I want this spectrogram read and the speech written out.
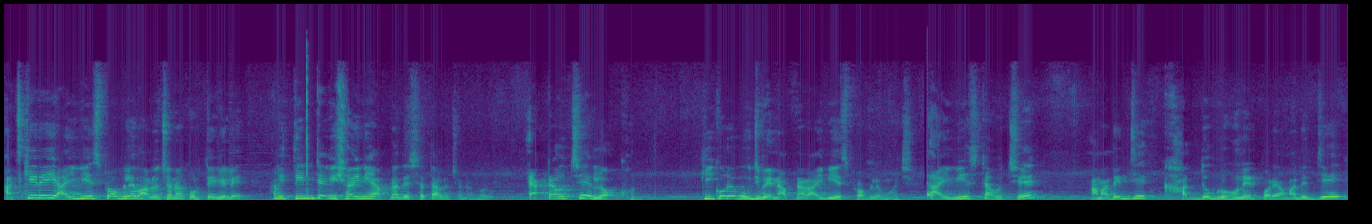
আজকের এই আইবিএস প্রবলেম আলোচনা করতে গেলে আমি তিনটে বিষয় নিয়ে আপনাদের সাথে আলোচনা করব। একটা হচ্ছে লক্ষণ। কি করে বুঝবেন আপনার আইবিএস প্রবলেম হয়েছে? আইবিএসটা হচ্ছে আমাদের যে খাদ্য গ্রহণের পরে, আমাদের যে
